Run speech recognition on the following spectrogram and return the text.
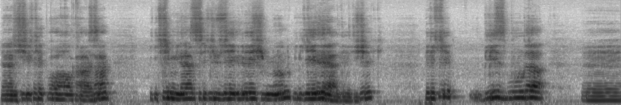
Yani şirket bu halka arzdan 2 milyar 855 milyonluk bir gelir elde edecek. Peki biz burada e,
